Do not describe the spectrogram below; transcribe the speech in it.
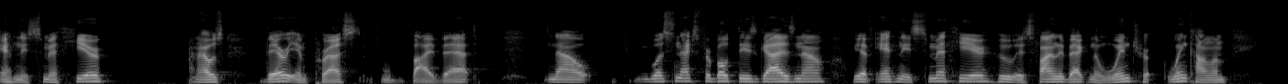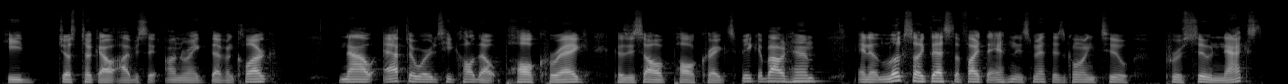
Anthony Smith here, and I was very impressed by that. Now, what's next for both these guys now? We have Anthony Smith here, who is finally back in the win, tr- win column. He just took out, obviously, unranked Devin Clark. Now, afterwards, he called out Paul Craig because he saw Paul Craig speak about him. And it looks like that's the fight that Anthony Smith is going to pursue next.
